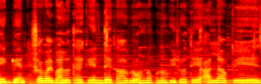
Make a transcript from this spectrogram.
দেখবেন। সবাই ভালো থাকেন। দেখা হবে অন্য কোনো ভিডিওতে আল্লাহ হাফেজ।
